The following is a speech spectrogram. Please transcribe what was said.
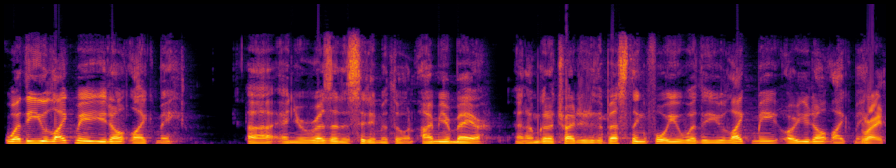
whether you like me or you don't like me, uh, and you're a resident of the city of Methuen, I'm your mayor, and I'm going to try to do the best thing for you, whether you like me or you don't like me. right.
